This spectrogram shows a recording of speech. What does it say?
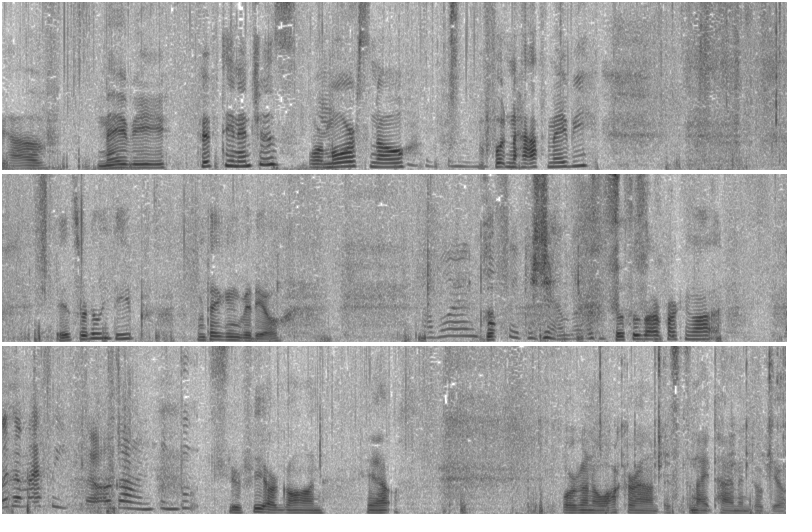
we have maybe 15 inches or more snow. A foot and a half maybe. It's really deep. I'm taking video. I'm wearing coffee pajamas. This is our parking lot. Look at my feet. They're all gone in boots. Your feet are gone. Yeah. We're gonna walk around. It's the nighttime in Tokyo.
